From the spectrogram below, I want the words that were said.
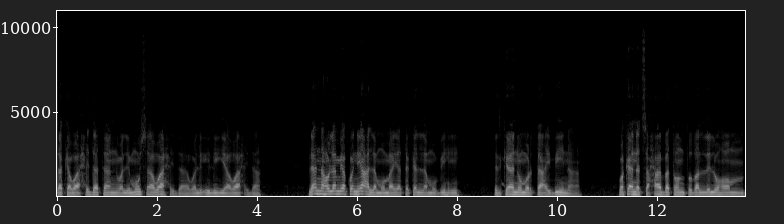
لك واحدة ولموسى واحدة ولإيليا واحدة لأنه لم يكن يعلم ما يتكلم به إذ كانوا مرتعبين وكانت سحابة تضللهم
